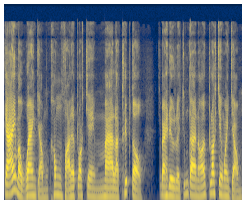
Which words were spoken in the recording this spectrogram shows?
cái mà quan trọng không phải là blockchain mà là crypto. Các bạn được là chúng ta nói blockchain quan trọng,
